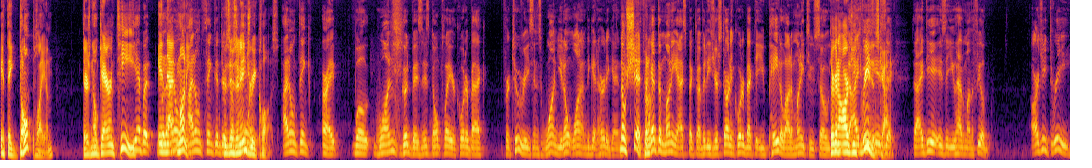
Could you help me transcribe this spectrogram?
if they don't play him, there's no guarantee Yeah, but in but I that don't- money. I don't think that because there's, there's an injury clause. I don't think. All right. Well, one, good business. Don't play your quarterback for two reasons. One, you don't want him to get hurt again. No shit, Forget the money aspect of it. He's your starting quarterback that you paid a lot of money to. So They're gonna the RG3 this guy. that- the idea is that you have him on the field. RG three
